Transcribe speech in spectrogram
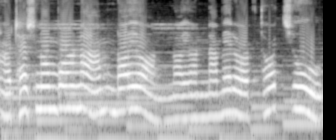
আঠাশ নম্বর নাম নয়ন। নয়ন নামের অর্থ চুপ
